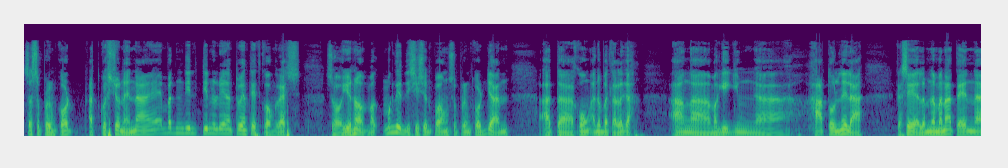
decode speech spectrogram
sa Supreme Court at questionin na eh, ba't hindi tinuloy ng 20th Congress? So, you know, mag- magde-decision po ang Supreme Court dyan at ah, kung ano ba talaga ang ah, magiging ah, hatol nila kasi alam naman natin na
